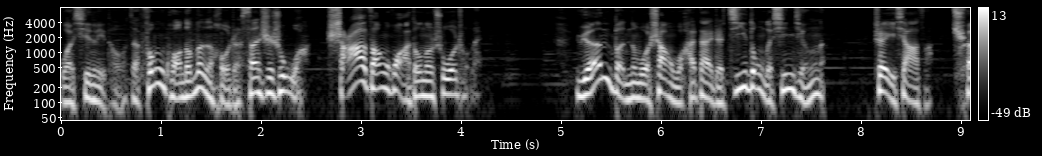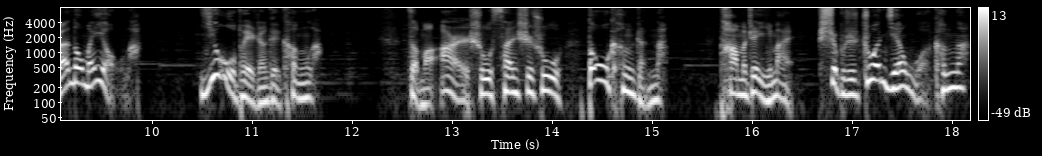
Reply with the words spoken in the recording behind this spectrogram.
我心里头在疯狂的问候着三师叔啊，啥脏话都能说出来。原本，我上午还带着激动的心情呢。这一下子全都没有了，又被人给坑了。怎么二叔、三师叔都坑人呢？他们这一脉是不是专捡我坑啊？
